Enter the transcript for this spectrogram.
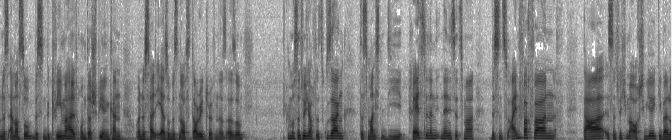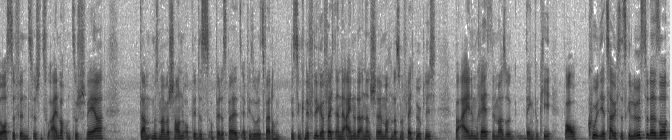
und es einfach so ein bisschen bequemer halt runterspielen kann und es halt eher so ein bisschen auch Story-driven ist. Also man muss natürlich auch dazu sagen, dass manchen die Rätsel, nenne ich es jetzt mal, ein bisschen zu einfach waren. Da ist natürlich immer auch schwierig, die Balance zu finden zwischen zu einfach und zu schwer da müssen wir mal schauen, ob wir das, ob wir das bei Episode 2 noch ein bisschen kniffliger vielleicht an der einen oder anderen Stelle machen, dass man vielleicht wirklich bei einem Rätsel mal so denkt, okay, wow, cool, jetzt habe ich das gelöst oder so.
